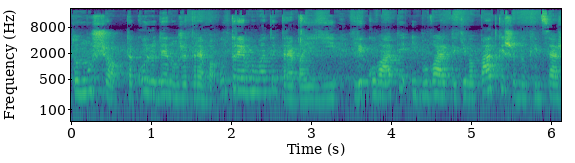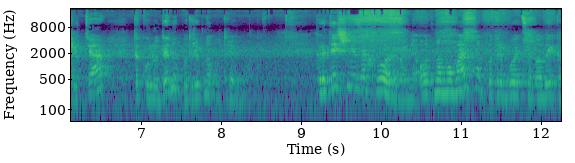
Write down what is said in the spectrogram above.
Тому що таку людину вже треба утримувати, треба її лікувати, і бувають такі випадки, що до кінця життя таку людину потрібно утримувати. Критичні захворювання одномоментно потребується велика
